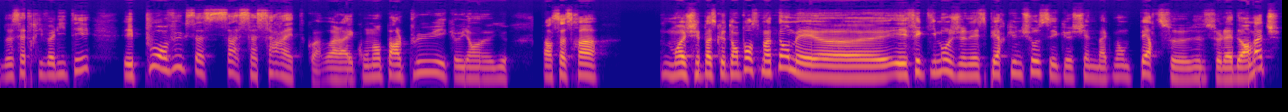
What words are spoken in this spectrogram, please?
de cette rivalité et pourvu que ça, ça, s'arrête, quoi. Voilà, et qu'on n'en parle plus et. Alors, ça sera moi, je sais pas ce que tu en penses maintenant, mais euh, effectivement, je n'espère qu'une chose, c'est que Shane McMahon perde ce, ce ladder match.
